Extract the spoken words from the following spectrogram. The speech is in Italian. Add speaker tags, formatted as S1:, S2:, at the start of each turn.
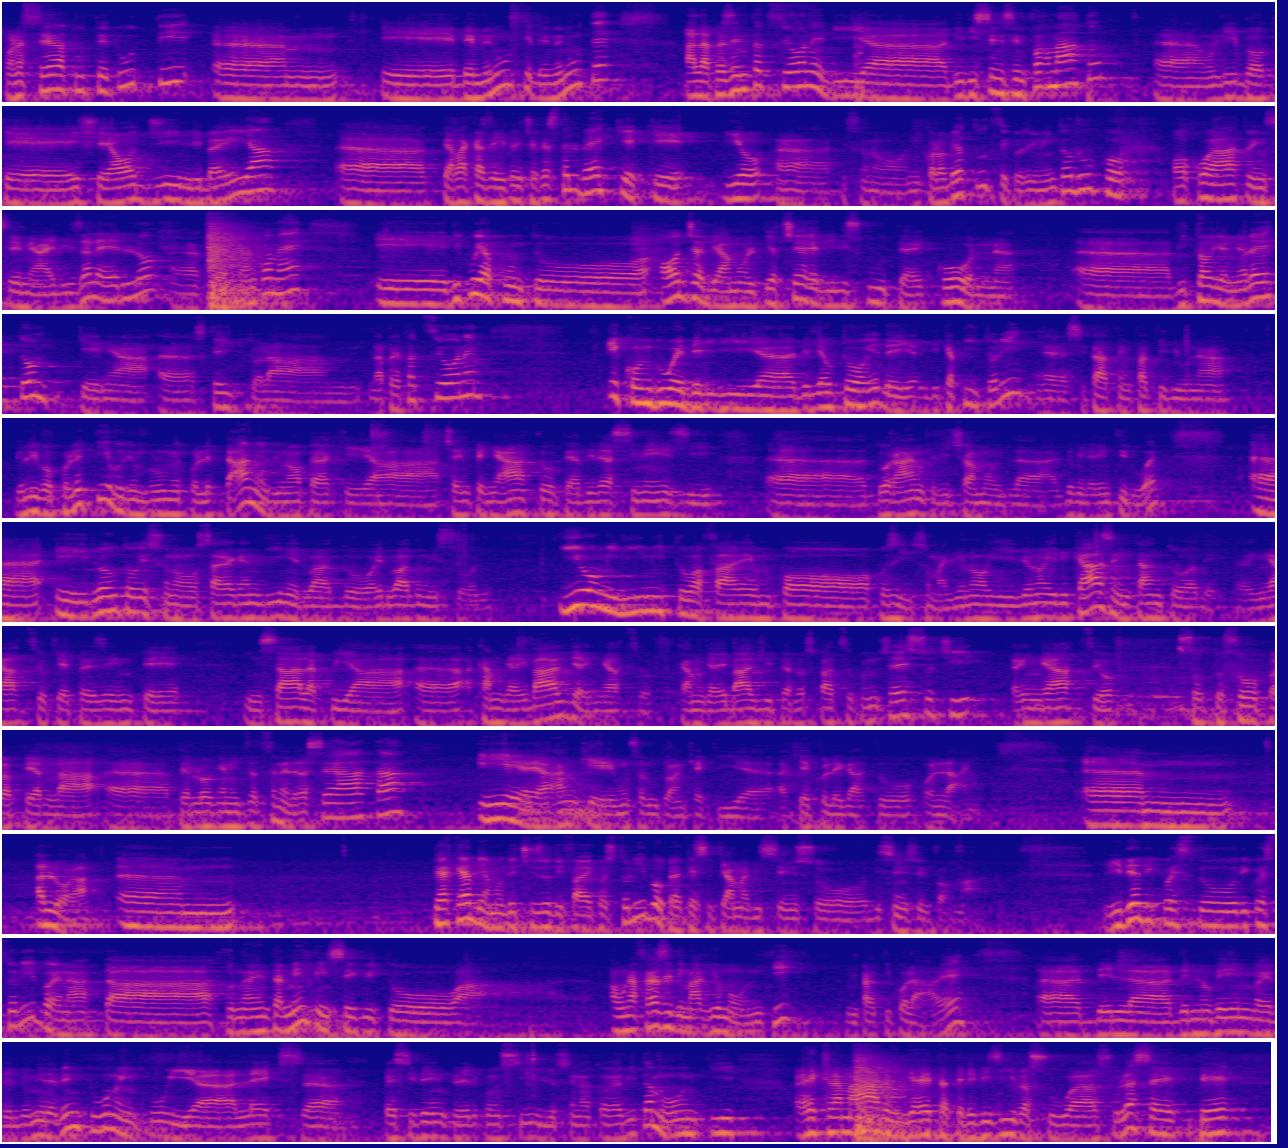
S1: Buonasera a tutte e tutti ehm, e benvenuti e benvenute alla presentazione di, uh, di Dissenso Informato, eh, un libro che esce oggi in libreria eh, per la casa editrice Castelvecchi e che io, che sono Niccolo Bertuzzi, così mi introduco, ho curato insieme a Edi Salello, eh, qui a fianco a me, e di cui appunto oggi abbiamo il piacere di discutere con eh, Vittorio Agnoletto, che ne ha eh, scritto la, la, prefazione, e con due degli, eh, degli autori dei, di capitoli. Eh, si tratta infatti di, una, di, un libro collettivo, di un volume collettaneo, di un'opera che ha, ci ha impegnato per diversi mesi eh, durante diciamo, il, il 2022. Eh, e i due autori sono Sara Gandini e Edoardo, Edoardo Missoli. Io mi limito a fare un po' così, insomma, gli onori, gli onori di casa. Intanto vabbè, ringrazio chi è presente in sala qui a, eh, a Cam Garibaldi, ringrazio Cam Garibaldi per lo spazio concessoci, ringrazio Sottosopra per l'organizzazione eh, della serata e anche, un saluto anche a chi, a chi è collegato online. Um, allora, um, perché abbiamo deciso di fare questo libro? Perché si chiama Dissenso, Dissenso Informato. L'idea di questo, di questo, libro è nata fondamentalmente in seguito a, a una frase di Mario Monti, in particolare, eh, del, del, novembre del 2021, in cui eh, l'ex Presidente del Consiglio, senatore Vitamonti, reclamava in diretta televisiva su, uh, sulla 7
